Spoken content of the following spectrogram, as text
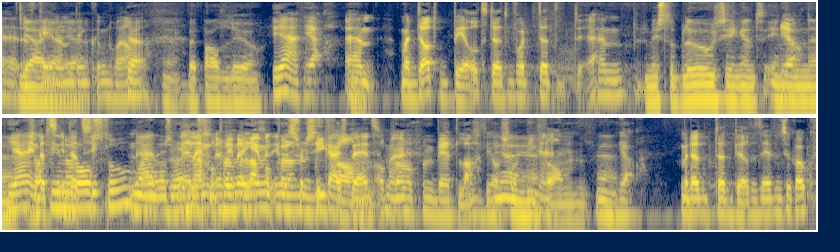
Eh, dat Ja, ken je ja, dan ja. denk ik ook nog wel. Ja. Ja, bij Paul de Leeuw. Ja. Ja. Ehm, maar dat beeld, dat wordt... Dat, ehm, Mr. Blue zingend in Ja. een... eh, Ja, in zat dat- hij in in een dat rolstoel? nou, hij was wel- alleen- lag op een, lag op in een een soort ziekenhuisbed, Op, maar- een, op een bed lag hij op zo'n divan. Ja. Maar dat, dat beeld, dat heeft natuurlijk ook...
